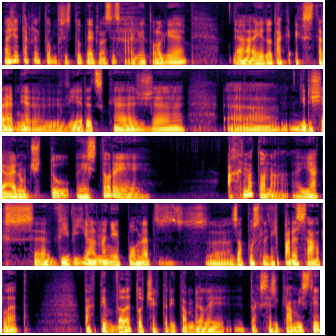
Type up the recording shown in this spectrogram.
Takže takhle k tomu přistupuje klasická egyptologie. E, je to tak extrémně vědecké, že e, když já jenom čtu historii Achnatona, jak se vyvíjel na něj pohled z, za posledních 50 let, tak ty veletoče, které tam byly, tak si říkám, jestli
